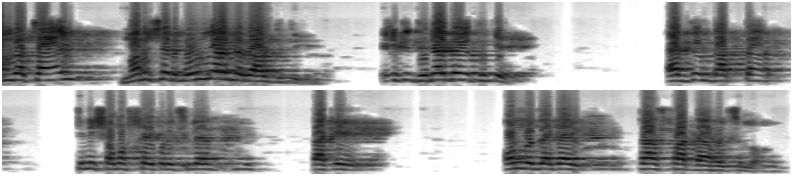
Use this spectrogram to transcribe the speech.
আমরা চাই মানুষের মূল্যায়নের রাজনীতি। এই যে ঝিনাইদহ থেকে একজন ডাক্তার, তিনি সমস্যায় পড়েছিলেন। তাকে অন্য জায়গায় ট্রান্সফার দেওয়া হয়েছিল।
